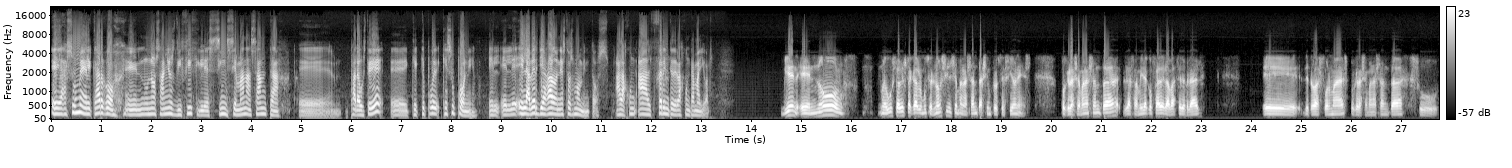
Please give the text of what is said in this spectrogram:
Eh, asume el cargo en unos años difíciles, sin Semana Santa. Eh, para usted, eh, ¿qué, qué supone el, el- el haber llegado en estos momentos a la al frente de la Junta Mayor? Bien, eh, no me gusta destacarlo mucho, no sin Semana Santa, sin procesiones, porque la Semana Santa la familia cofrade la va a celebrar de todas formas, porque la Semana Santa, su,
